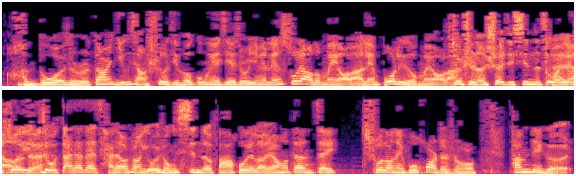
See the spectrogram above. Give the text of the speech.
很多就是，当然影响设计和工业界，就是因为连塑料都没有了，连玻璃都没有了，就只能设计新的材料，所以 就大家在材料上有一种新的发挥了。然后，但在说到那幅画的时候，他们这个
